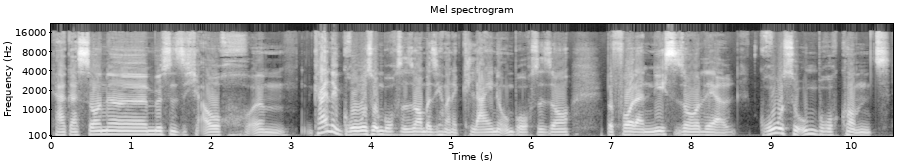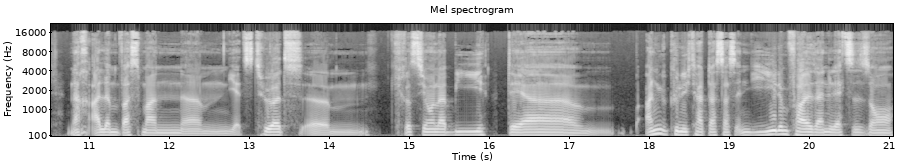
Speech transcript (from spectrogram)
Carcassonne müssen sich auch ähm, keine große Umbruchssaison, aber sie haben eine kleine Umbruchssaison, bevor dann nächste Saison der große Umbruch kommt, nach allem, was man ähm, jetzt hört. Ähm, Christian Labie, der ähm, angekündigt hat, dass das in jedem Fall seine letzte Saison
